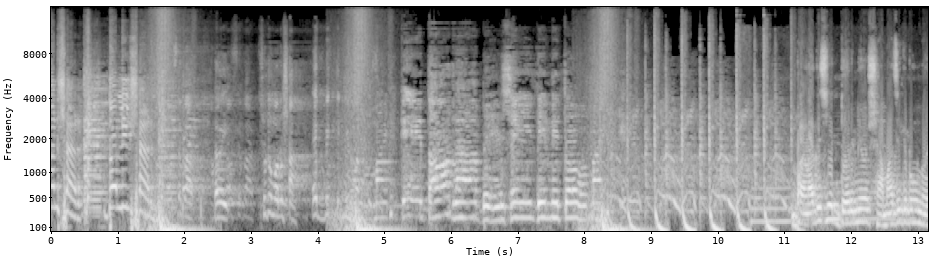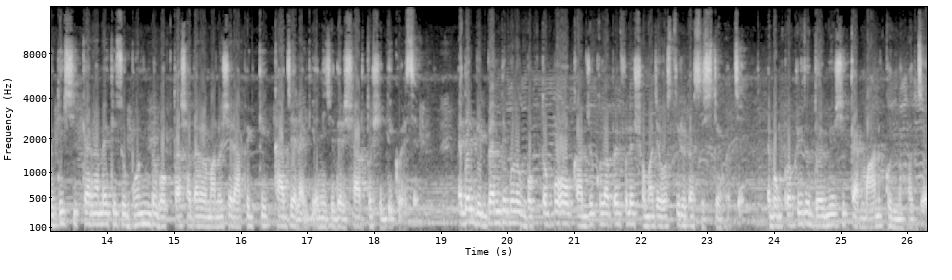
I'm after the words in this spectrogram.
প্রমাণ সার দলিল সার। ওই ছোট মানুষ এক ব্যক্তি কে তরাবে সেই দিন তোমায়। বাংলাদেশের ধর্মীয় সামাজিক এবং নৈতিক শিক্ষার নামে কিছু ভণ্ড বক্তা সাধারণ মানুষের আপেক্ষিক কাজে লাগিয়ে নিজেদের স্বার্থ সিদ্ধি করেছে। এদের বিভ্রান্তিমূলক বক্তব্য ও কার্যকলাপের ফলে সমাজে অস্থিরতা সৃষ্টি হচ্ছে এবং প্রকৃত ধর্মীয় শিক্ষার মান ক্ষুণ্ণ হচ্ছে।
